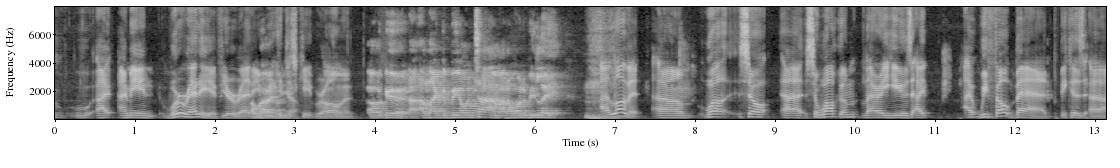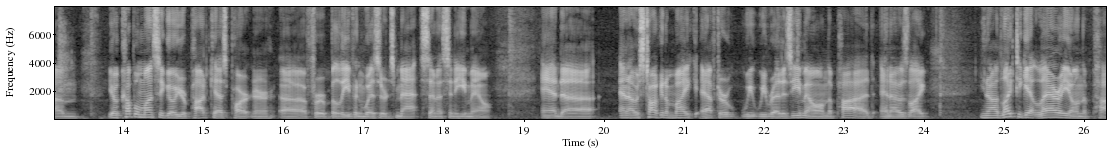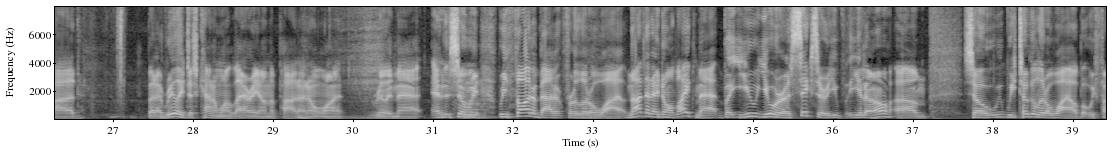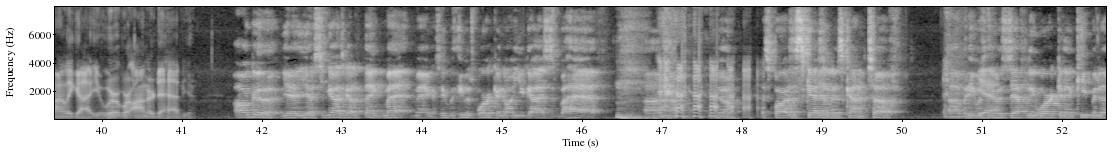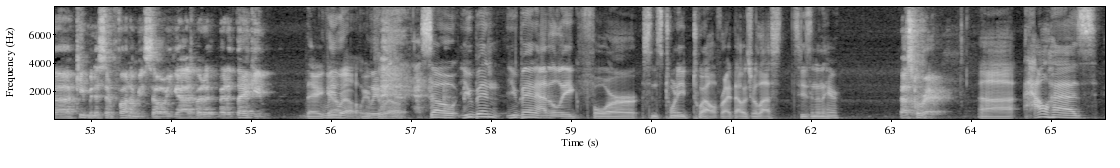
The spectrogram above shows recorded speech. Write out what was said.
I, I mean, we're ready if you're ready. All right. we can just keep rolling. Oh, good. I, I like to be on time. I don't want to be late. I love it. Um, well, so uh, so welcome, Larry Hughes. I, I we felt bad because um, you know a couple months ago, your podcast partner uh, for Bleav in Wizards, Matt, sent us an email, and uh, and I was talking to Mike after we, we read his email on the pod, and I was like, you know, I'd like to get Larry on the pod, but I really just kind of want Larry on the pod. I don't want really Matt. And so we, we thought about it for a little while. Not that I don't like Matt, but you you were a Sixer, you you know. Um, so we, we took a little while, but we finally got you. We're we're honored to have you. Oh, good. Yeah, yes. You guys got to thank Matt, man, because he, was- he was working on you guys' behalf. Uh, you know, as far as the scheduling, it's kind of tough. Uh, but he was Yeah. he was definitely working and keeping uh, keeping this in front of me. So you guys better better thank him. There you go. We go. will, we appreciate will. it. So you've been you've been out of the league for since 2012, right? That was your last season in here. That's correct. Uh, how has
